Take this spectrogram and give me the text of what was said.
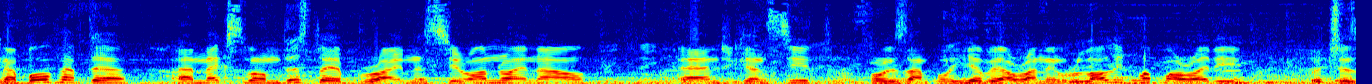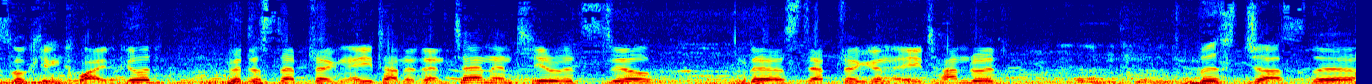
Now both have the uh, maximum display brightness here on right now and you can see for example here we are running Lollipop already which is looking quite good with the Snapdragon 810 and here it's still the Snapdragon 800 with just the,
